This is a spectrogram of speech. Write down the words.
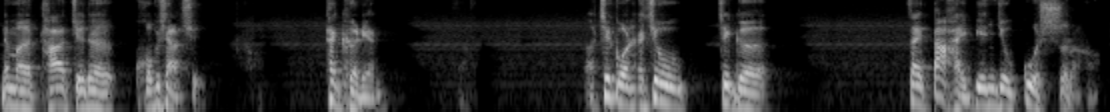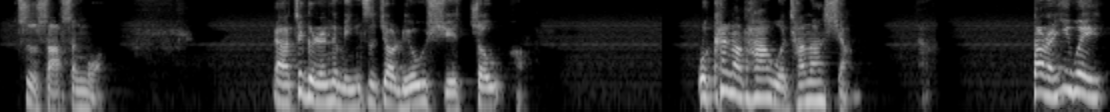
那么他觉得活不下去，太可怜啊！结果呢，就这个在大海边就过世了哈，自杀身亡。啊，这个人的名字叫刘学周哈。我看到他，我常常想，当然，因为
